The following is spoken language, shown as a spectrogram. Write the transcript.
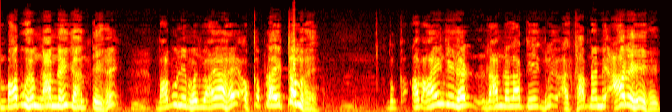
बाबू हम नाम नहीं जानते हैं। बाबू ने भिजवाया है और कपड़ा एक कम है। तो अब आएँगे इधर रामलला के स्थापना में आ रहे हैं।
